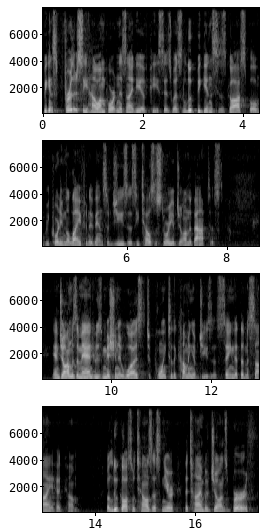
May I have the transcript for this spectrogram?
We can further see how important this idea of peace is. As Luke begins his gospel, recording the life and events of Jesus, he tells the story of John the Baptist. And John was a man whose mission it was to point to the coming of Jesus, saying that the Messiah had come. But Luke also tells us near the time of John's birth,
